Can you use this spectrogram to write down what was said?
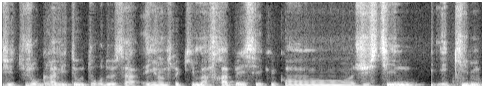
J'ai toujours gravité autour de ça. Et il y a un truc qui m'a frappé, c'est que quand Justine et Kim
